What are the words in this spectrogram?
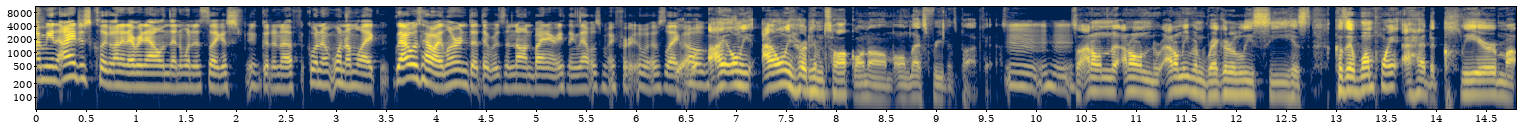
I mean, I just click on it every now and then when it's like a, good enough. When I'm, when I'm like, that was how I learned that there was a non-binary thing. That was my first. I was like, Well, oh, I only I only heard him talk on um on Lex Fridman's podcast. Mm-hmm. So I don't I don't I don't even regularly see his because at one point I had to clear my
